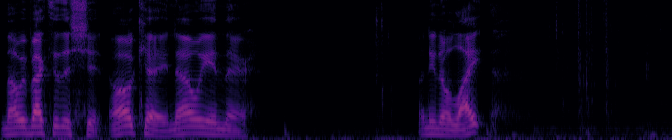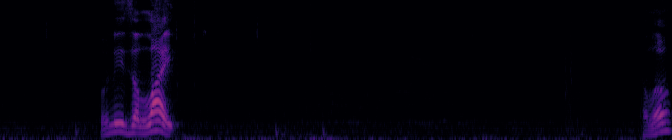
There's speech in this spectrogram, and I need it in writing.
Now we're back to this shit. Okay, now we in there. I need no light. Who needs a light? Hello?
